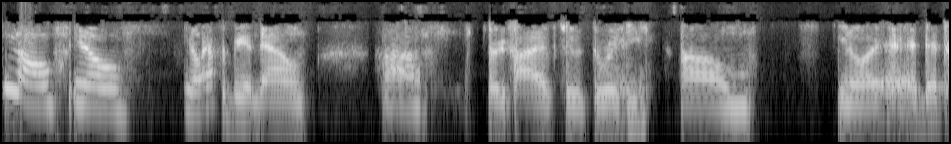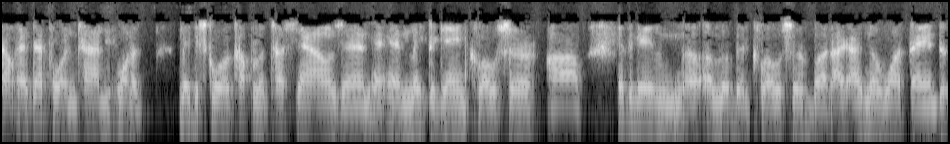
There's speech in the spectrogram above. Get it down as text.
No, you know, you know, after being down uh, 35 to three, um, you know, at, at that time, at that point in time, you want to maybe score a couple of touchdowns and and make the game closer, uh, make the game a, a little bit closer. But I, I know one thing: the,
